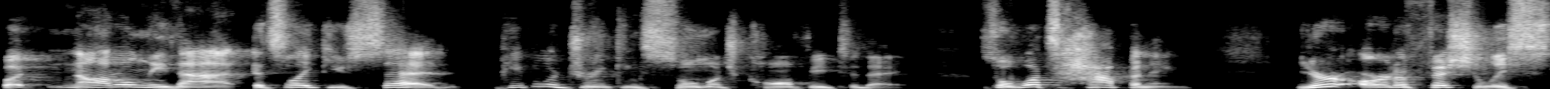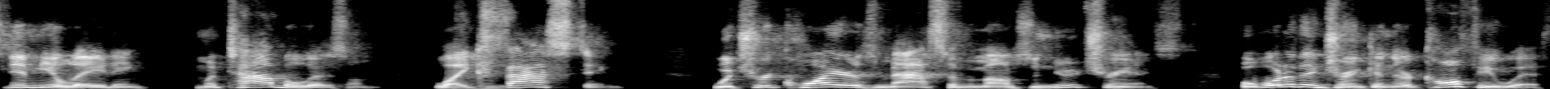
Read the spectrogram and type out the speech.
But not only that, it's like you said, people are drinking so much coffee today. So what's happening? You're artificially stimulating metabolism, like mm-hmm. fasting, which requires massive amounts of nutrients. But what are they drinking their coffee with?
